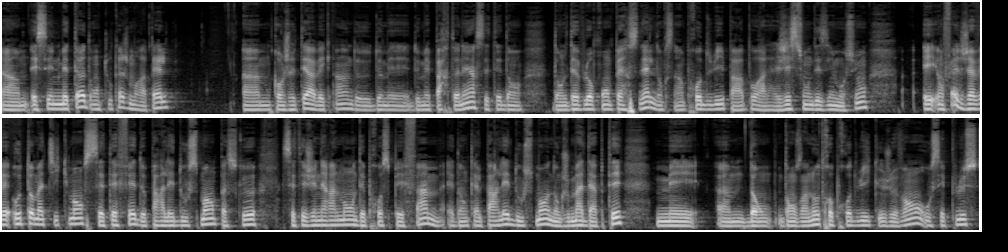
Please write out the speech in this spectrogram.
Euh, et c'est une méthode, en tout cas, je me rappelle, euh, quand j'étais avec un de, de, mes, de mes partenaires, c'était dans, dans le développement personnel, donc c'est un produit par rapport à la gestion des émotions. Et en fait, j'avais automatiquement cet effet de parler doucement parce que c'était généralement des prospects femmes et donc elles parlaient doucement, donc je m'adaptais. Mais euh, dans, dans un autre produit que je vends où c'est plus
